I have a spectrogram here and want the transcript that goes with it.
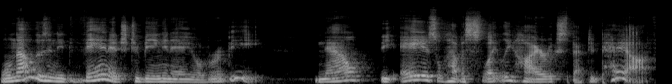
Well, now there's an advantage to being an A over a B. Now the A's will have a slightly higher expected payoff.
